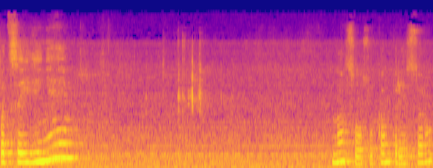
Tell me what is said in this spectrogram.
Подсоединяем насосу, компрессору.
